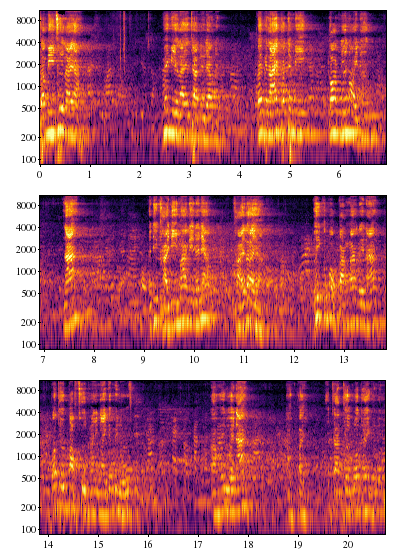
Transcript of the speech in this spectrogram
สามีชื่ออะไรอะ ไม่มีอะไรอาจารย์ดูแล้วเนี่ยไม่เป็นไรเขาจะมีก้อนเนื้อหน่อยนึงนะ อันนี้ขายดีมากเลยนะเนี่ย ขายอะไรอะ เฮ้ยเขาบอกปังมากเลยนะ ว่าเธอปรับสูตรมายังไงก็ไม่รู้อ่าให้รวยนะอะไปอาจารย์เจิมรถให้คนนู้น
